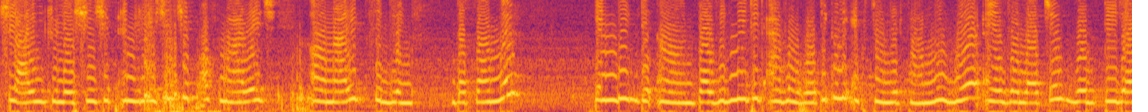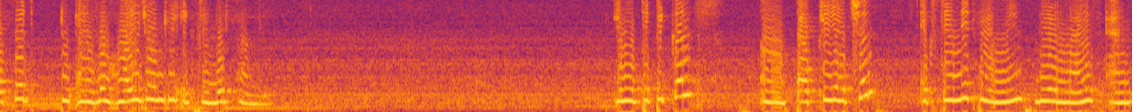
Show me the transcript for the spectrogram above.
child relationship and relationship of marriage uh, married siblings. The former can be de uh, designated as a vertically extended family whereas the latter would be referred to as a horizontally extended family. In a typical uh, patriarchal extended family, their lives an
